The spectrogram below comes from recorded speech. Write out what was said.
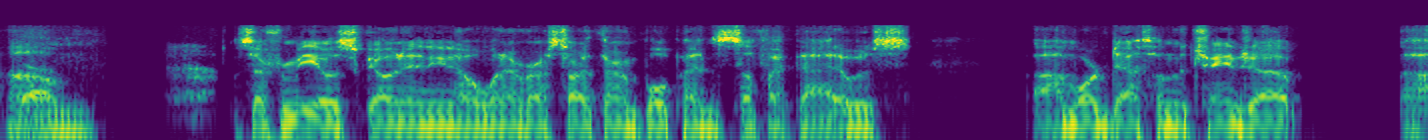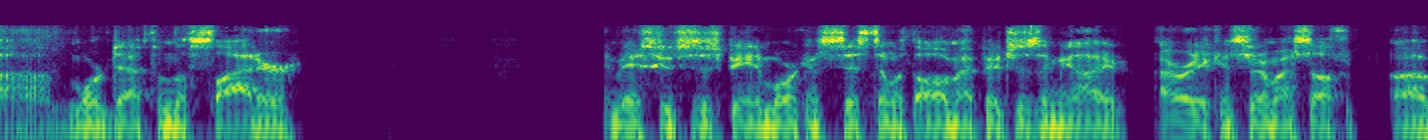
Um, yeah. So for me, it was going in, you know, whenever I started throwing bullpens and stuff like that, it was uh, more depth on the changeup, uh, more depth on the slider, and basically just being more consistent with all my pitches. I mean, I, I already consider myself uh,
